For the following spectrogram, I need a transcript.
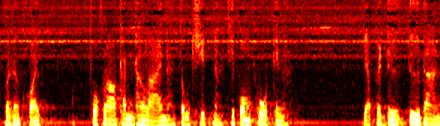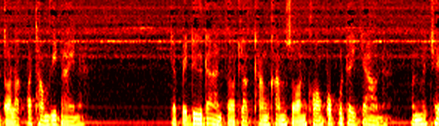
เพราะฉะนั้นขอให้พวกเราท่านทั้งหลายนะต้องคิดนะที่ผมพูดนี่นะอย่าไปดื้อด้านต่อหลักพระธรรมวินัยนะจะไปดื้อด้านต่อหลักธรรมคาสอนของพระพุทธเจ้านะมันไม่ใช่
